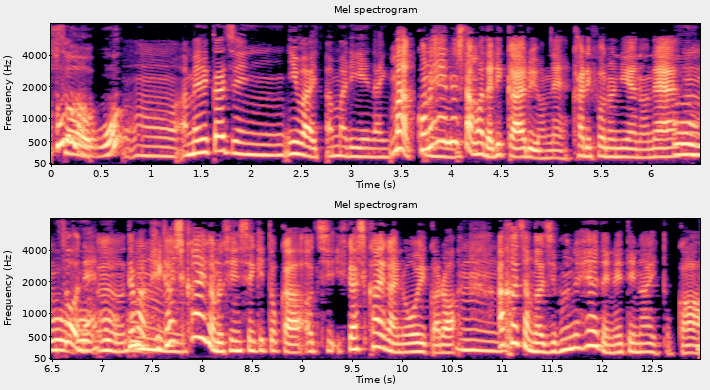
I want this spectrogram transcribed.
そうう。うん。アメリカ人にはあんまり言えない。まあ、この辺の人はまだ理解あるよね。カリフォルニアのね。んそうね。うん。でもうん東海岸の親戚とか、うち東海岸に多いからう、ん、赤ちゃんが自分の部屋で寝てないとか、っ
